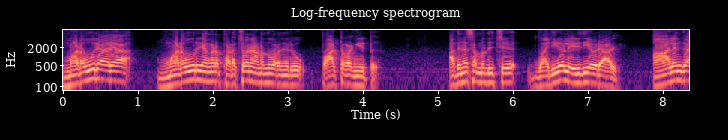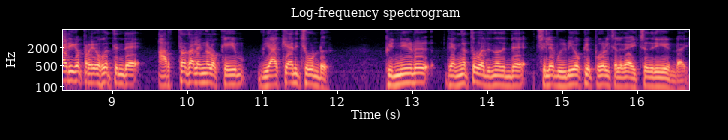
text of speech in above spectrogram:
മടവൂരാര മടവൂർ ഞങ്ങളുടെ പടച്ചോനാണെന്ന് പറഞ്ഞൊരു പാട്ടിറങ്ങിയിട്ട് അതിനെ സംബന്ധിച്ച് വരികൾ എഴുതിയ ഒരാൾ ആലങ്കാരിക പ്രയോഗത്തിന്റെ അർത്ഥതലങ്ങളൊക്കെയും വ്യാഖ്യാനിച്ചുകൊണ്ട് പിന്നീട് രംഗത്ത് വരുന്നതിന്റെ ചില വീഡിയോ ക്ലിപ്പുകൾ ചിലർ അയച്ചു തരികയുണ്ടായി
